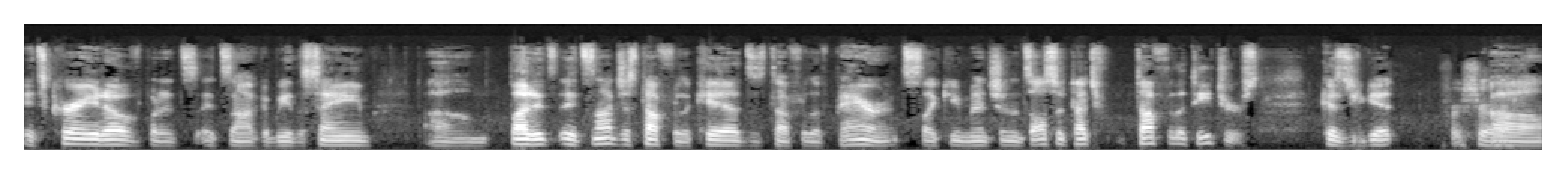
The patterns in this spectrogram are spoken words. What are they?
it's creative, but it's it's not going to be the same. Um, but it's it's not just tough for the kids; it's tough for the parents, like you mentioned. It's also tough tough for the teachers because you get for sure. Uh,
